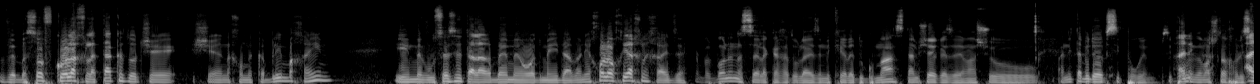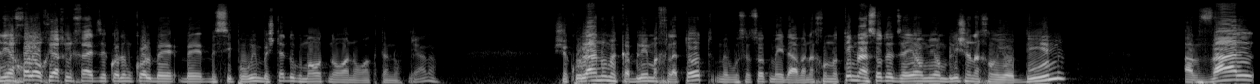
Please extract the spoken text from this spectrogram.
ובסוף כל החלטה כזאת ש, שאנחנו מקבלים בחיים, היא מבוססת על הרבה מאוד מידע, ואני יכול להוכיח לך את זה. אבל בוא ננסה לקחת אולי איזה מקרה לדוגמה, סתם שיהיה כזה משהו... אני תמיד אוהב סיפורים. סיפורים אני, זה מה שאתה יכול לספור. אני יכול להוכיח לך את זה קודם כל ב, ב, בסיפורים, בשתי דוגמאות נורא נורא קטנות. יאללה. שכולנו מקבלים החלטות מבוססות מידע, ואנחנו נוטים לעשות את זה יום-יום בלי שאנחנו יודעים, אבל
